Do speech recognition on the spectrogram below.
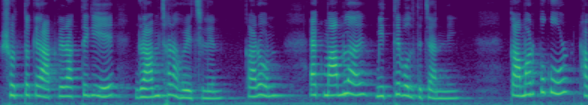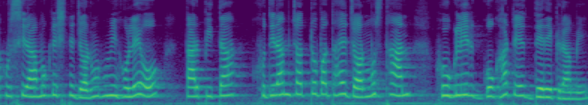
সত্যকে আঁকড়ে রাখতে গিয়ে গ্রাম ছাড়া হয়েছিলেন। কারণ এক মামলায় মিথ্যে বলতে চাননি। কামারপুকুর ঠাকুর শ্রীরামকৃষ্ণের জন্মভূমি হলেও তার পিতা ক্ষুদিরাম চট্টোপাধ্যায়ের জন্মস্থান হুগলির গোঘাটের দেরে গ্রামে।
